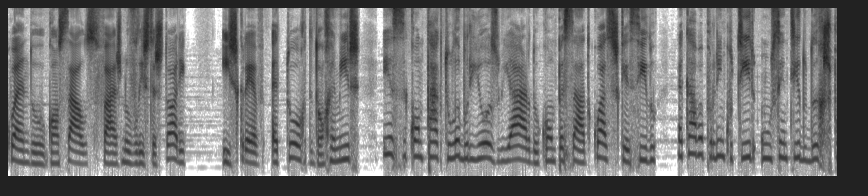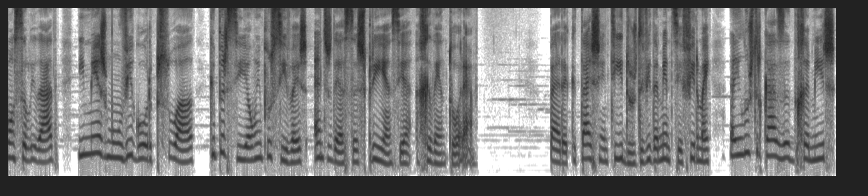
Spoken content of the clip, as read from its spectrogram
Quando Gonçalo se faz novelista histórico e escreve A Torre de Dom Ramires, esse contacto laborioso e árduo com um passado quase esquecido acaba por incutir um sentido de responsabilidade e mesmo um vigor pessoal que pareciam impossíveis antes dessa experiência redentora. Para que tais sentidos devidamente se afirmem, a ilustre casa de Ramires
